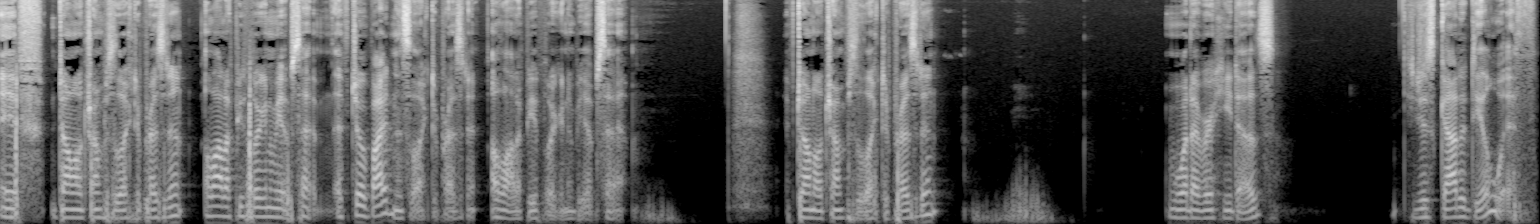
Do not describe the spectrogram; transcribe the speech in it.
If Donald Trump is elected president, a lot of people are going to be upset. If Joe Biden is elected president, a lot of people are going to be upset. If Donald Trump is elected president, whatever he does, you just got to deal with.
